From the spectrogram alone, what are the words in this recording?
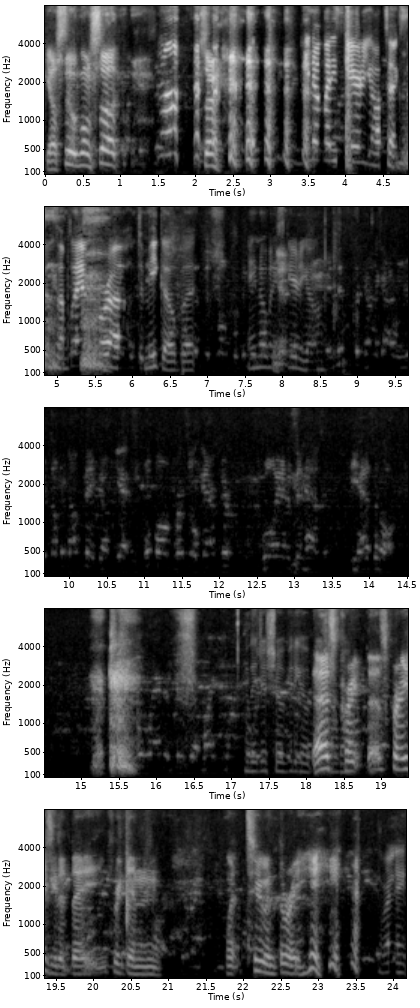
Y'all still gonna suck. Sorry. Ain't nobody scared of y'all Texans. I'm glad for uh, DeMeco, but ain't nobody Yeah. scared of y'all. And this is the kind of guy when you're talking about makeup, yes, football and personal character, Will Anderson has it. He has it all. Well, they just showed video. That's crazy. That's crazy that they freaking went two and three. Right.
